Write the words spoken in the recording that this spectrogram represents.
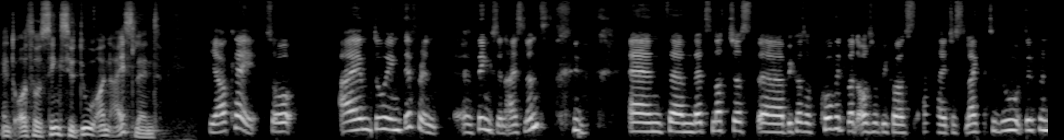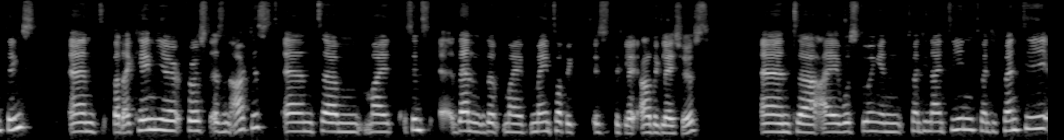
And also things you do on Iceland. Yeah, okay. So I'm doing different uh, things in Iceland. and um, that's not just uh, because of COVID, but also because I just like to do different things. And but I came here first as an artist, and um, my since then the, my main topic is the are the glaciers, and uh, I was doing in 2019, 2020,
